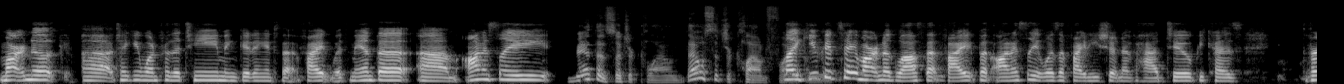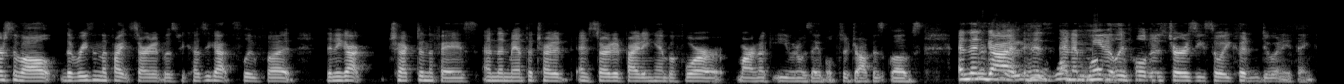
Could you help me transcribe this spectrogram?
Martinook uh, taking one for the team and getting into that fight with Mantha. Um, honestly, Mantha's such a clown. That was such a clown fight. like you dude. could say Martinook lost that fight, but honestly, it was a fight he shouldn't have had to because, first of all, the reason the fight started was because he got slew foot. Then he got checked in the face, and then Mantha tried to, and started fighting him before Martinook even was able to drop his gloves, and then got he his and immediately pulled his jersey so he couldn't do anything.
